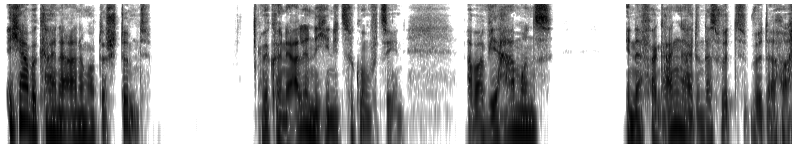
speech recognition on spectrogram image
Ich habe keine Ahnung, ob das stimmt. Wir können ja alle nicht in die Zukunft sehen. Aber wir haben uns in der Vergangenheit, und das wird, wird aber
